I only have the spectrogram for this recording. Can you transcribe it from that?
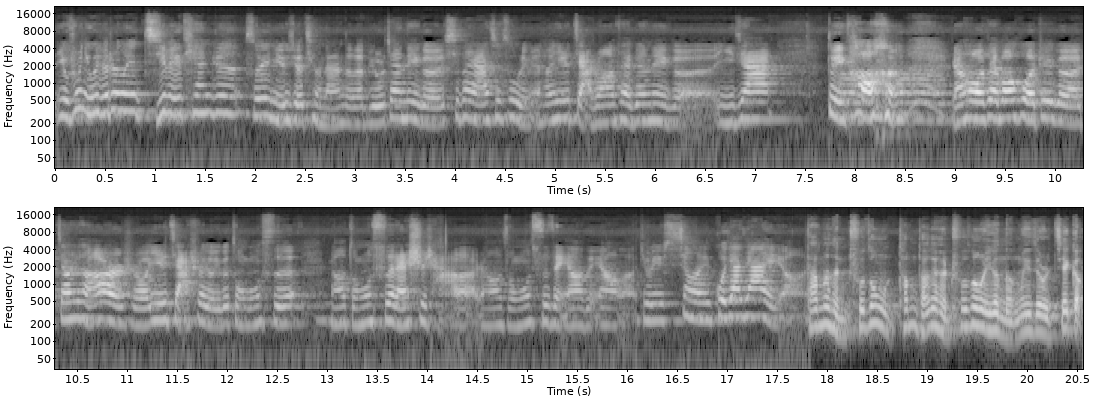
有时候你会觉得这东西极为天真，所以你就觉得挺难得的。比如在那个西班牙寄宿里面，他一直假装在跟那个宜家对抗，然后再包括这个《僵尸团二》的时候，一直假设有一个总公司，然后总公司来视察了，然后总公司怎样怎样了，就是像过家家一样。他们很出众，他们团队很出众一个能力就是接梗，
